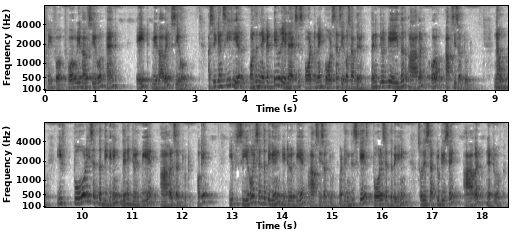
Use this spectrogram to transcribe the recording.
3, 4. 4 we have a 0 and 8 we have a 0. As you can see here on the negative real axis alternate poles and zeros are there. Then it will be either RL or RC circuit. Now if pole is at the beginning then it will be a RL circuit. Okay. If 0 is at the beginning it will be a RC circuit. But in this case pole is at the beginning. So this circuit is a RL network.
